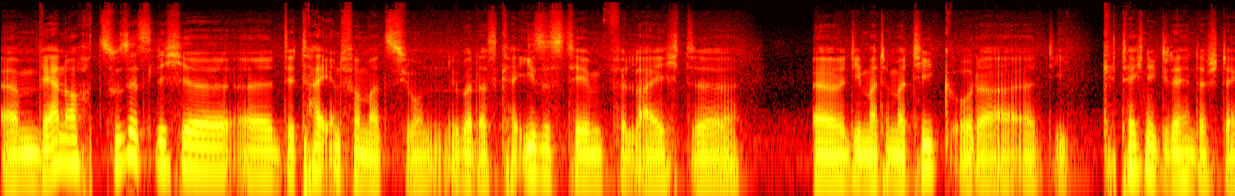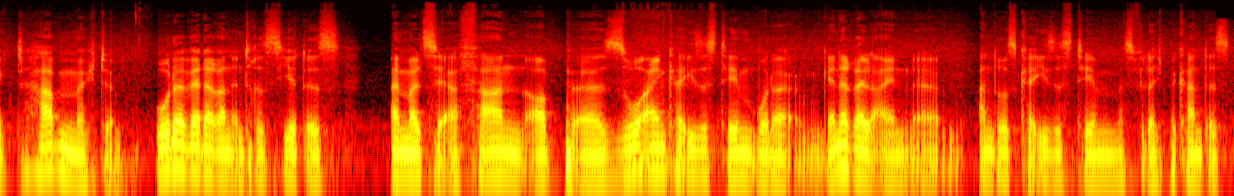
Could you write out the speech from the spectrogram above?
Ähm, wer noch zusätzliche äh, Detailinformationen über das KI-System, vielleicht äh, äh, die Mathematik oder äh, die Technik, die dahinter steckt, haben möchte, oder wer daran interessiert ist, einmal zu erfahren, ob äh, so ein KI-System oder generell ein äh, anderes KI-System, was vielleicht bekannt ist,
